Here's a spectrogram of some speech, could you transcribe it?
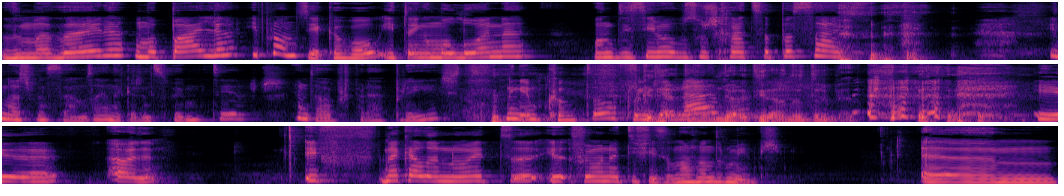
de madeira, uma palha e pronto, e acabou. E tem uma lona onde em cima os ratos a passar. e nós pensámos, "Ai, onde é que a gente se veio meter? Eu não estava preparado para isto. Ninguém me contou, fui melhor enganada. a tirar do doutoramento. E eh, olha, e naquela noite foi uma noite difícil, nós não dormimos. Ahm,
